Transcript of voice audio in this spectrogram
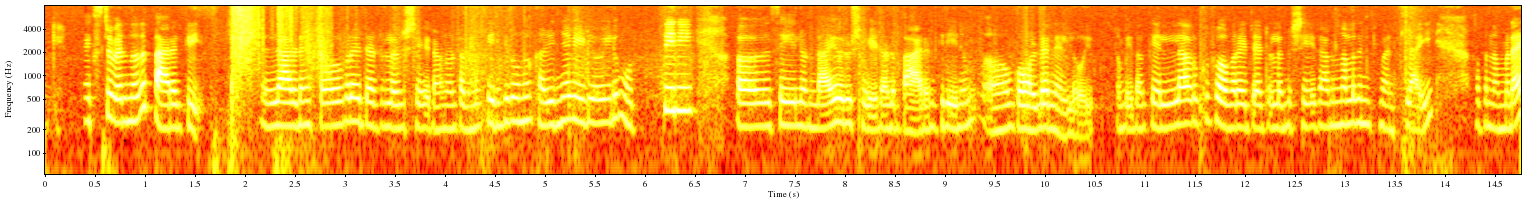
ഓക്കെ. നെക്സ്റ്റ് വരുന്നത് പാരറ്റ് ഗ്രീൻ എല്ലാവരുടെയും ഫേവറേറ്റ് ആയിട്ടുള്ള ഒരു ഷെയ്ഡാണ് കേട്ടോ. നമുക്ക് എനിക്ക് തോന്നുന്നു കഴിഞ്ഞ വീഡിയോയിലും ഒത്തിരി സെയിലുണ്ടായ ഒരു ഷെയ്ഡാണ് പാരറ്റ് ഗ്രീനും ഗോൾഡൻ യെല്ലോയും അപ്പോൾ ഇതൊക്കെ എല്ലാവർക്കും ഫേവറേറ്റ് ആയിട്ടുള്ള ഒരു ഷെയ്ഡാണെന്നുള്ളത് എനിക്ക് മനസ്സിലായി. അപ്പോൾ നമ്മുടെ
